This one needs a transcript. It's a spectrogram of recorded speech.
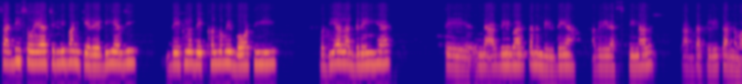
ਸਾਡੀ ਸੋਇਆ ਚਿੱਲੀ ਬਣ ਕੇ ਰੈਡੀ ਹੈ ਜੀ। ਦੇਖ ਲਓ, ਦੇਖਣ ਨੂੰ ਵੀ ਬਹੁਤ ਹੀ ਵਧੀਆ ਲੱਗ ਰਹੀ ਹੈ ਤੇ ਅਗਲੀ ਵਾਰ ਤੁਹਾਨੂੰ ਮਿਲਦੇ ਹਾਂ ਅਗਲੀ ਰੈਸਪੀ ਨਾਲ। ਤਦ ਤੱਕ ਲਈ ਧੰਨਵਾਦ।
